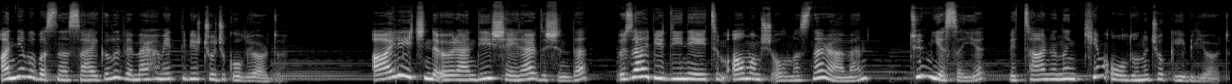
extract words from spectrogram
anne babasına saygılı ve merhametli bir çocuk oluyordu. Aile içinde öğrendiği şeyler dışında özel bir dini eğitim almamış olmasına rağmen tüm yasayı ve Tanrı'nın kim olduğunu çok iyi biliyordu.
